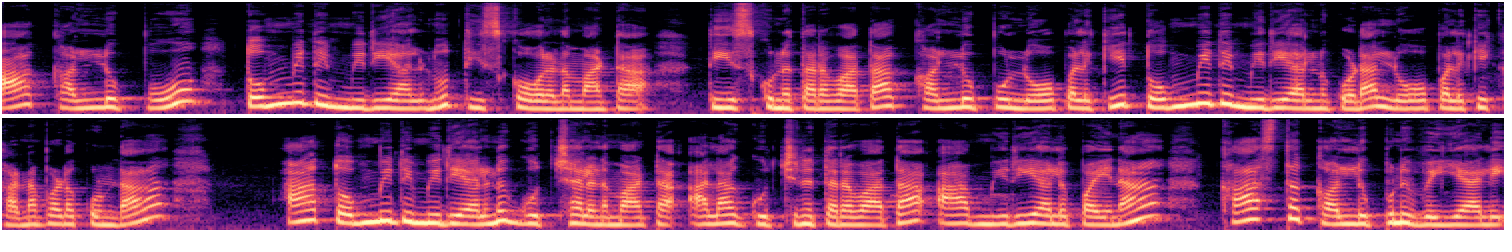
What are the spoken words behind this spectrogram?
ఆ కళ్ళుప్పు తొమ్మిది మిరియాలను తీసుకోవాలన్నమాట. తీసుకున్న తర్వాత కళ్ళుప్పు లోపలికి తొమ్మిది మిరియాలను కూడా లోపలికి కనపడకుండా ఆ తొమ్మిది మిరియాలను గుచ్చాలన్నమాట. అలా గుచ్చిన తర్వాత ఆ మిరియాల పైన కాస్త కల్లుప్పును వెయ్యాలి.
